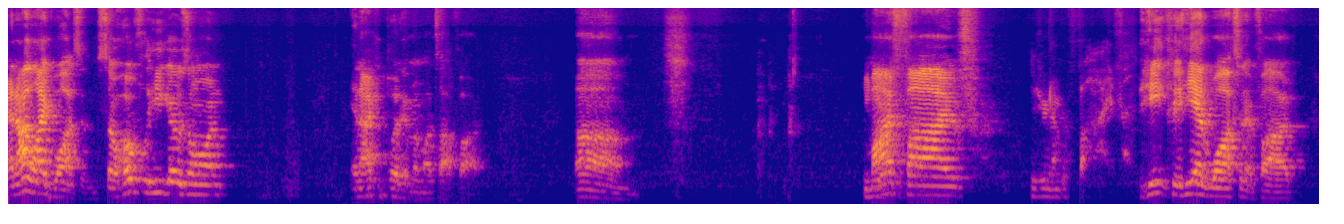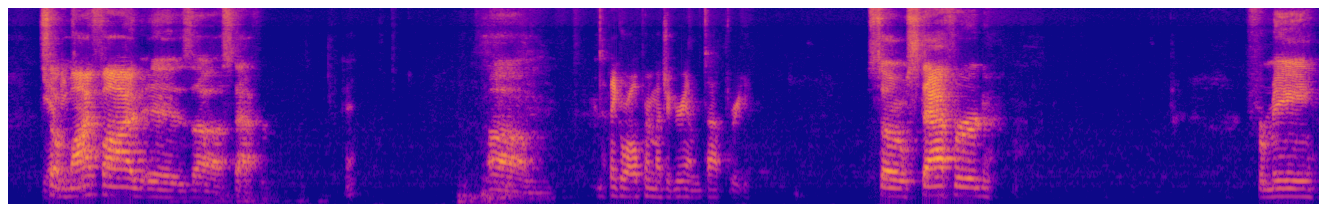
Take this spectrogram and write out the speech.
and I like Watson. So hopefully he goes on and I can put him in my top five. Um You my five Who's your number five? he he had Watson at five. Yeah, So me too. my five is uh Stafford. Um I think we're all pretty much agree on the top three. So Stafford, for me,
